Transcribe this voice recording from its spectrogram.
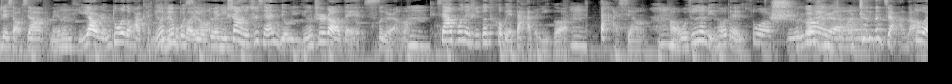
这小箱没问题。要人多的话，肯定肯是可以。定不行对你嗯上去之前你就已经知道得四个人了。嗯新加坡那是一个特别大的一个嗯大箱啊、我觉得里头得坐十十个人？真的假的？对，，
